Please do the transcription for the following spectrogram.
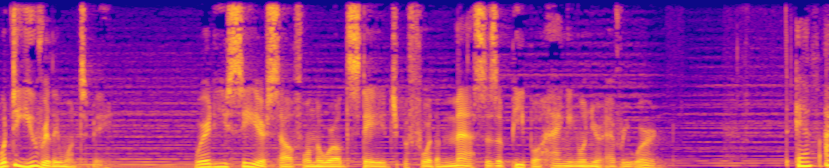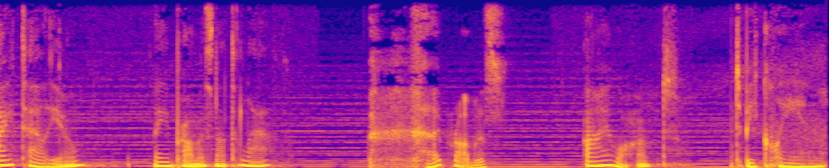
What do you really want to be? Where do you see yourself on the world stage before the masses of people hanging on your every word? If I tell you, will you promise not to laugh? I promise. I want to be queen.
